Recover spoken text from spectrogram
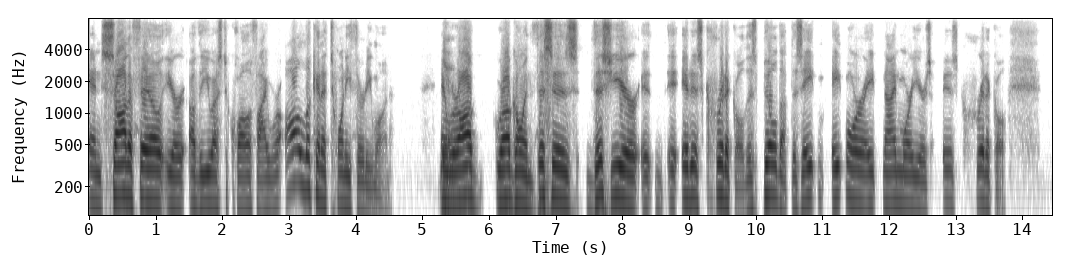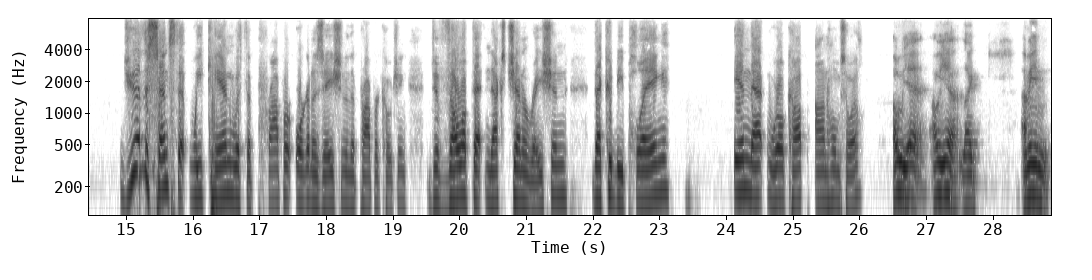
and saw the failure of the U.S. to qualify, we're all looking at 2031, and Yeah. we're all we're all going. This is this year. It, it, it is critical. This build up, this eight eight more eight nine more years is critical. Do you have the sense that we can, with the proper organization and the proper coaching, develop that next generation that could be playing in that World Cup on home soil? Oh yeah, oh yeah. Like, I mean,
